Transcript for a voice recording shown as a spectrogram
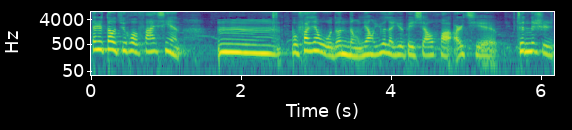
但是到最后发现，嗯，我发现我的能量越来越被消化，而且真的是。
